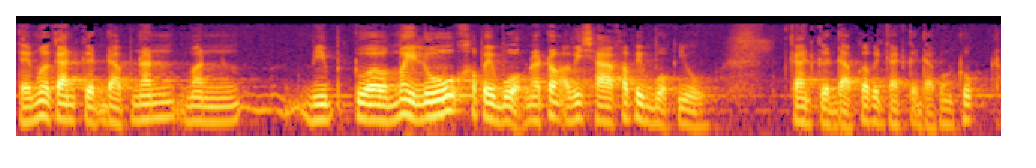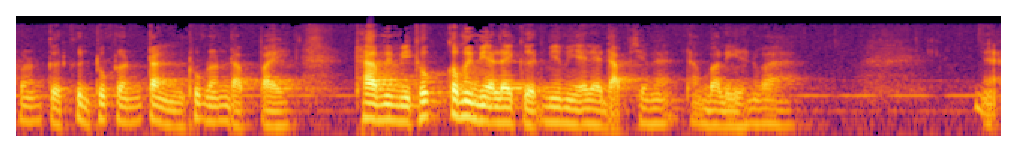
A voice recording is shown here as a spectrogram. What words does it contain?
แต่เมื่อการเกิดดับนั้นมันมีตัวไม่รู้เข้าไปบวกนะต้องอวิชชาเข้าไปบวกอยู่ การเกิดดับก็เป็นการเกิดดับของทุกเท่านั้นเกิดขึ้นทุกเท่านั้นตั้งอยู่ทุกนั้นดับไป ถ้าไม่มีทุกก็ไม่มีอะไรเกิดไม่มีอะไรดับใช่ไหมทางบาลีท่านว่าเนี่ย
